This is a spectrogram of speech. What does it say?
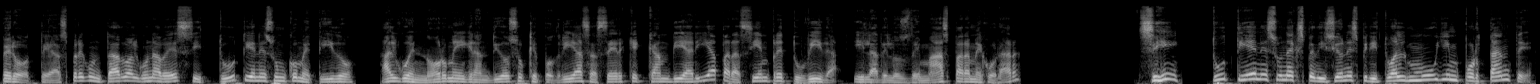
pero ¿te has preguntado alguna vez si tú tienes un cometido, algo enorme y grandioso que podrías hacer que cambiaría para siempre tu vida y la de los demás para mejorar? Sí, tú tienes una expedición espiritual muy importante,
